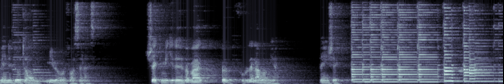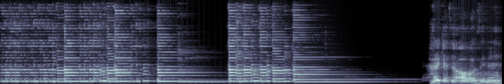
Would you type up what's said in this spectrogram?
بین دو تا میبه فاصل است. شکل می‌گیره و بعد به فرود نوا میاد. به این شکل. حرکت آغازین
